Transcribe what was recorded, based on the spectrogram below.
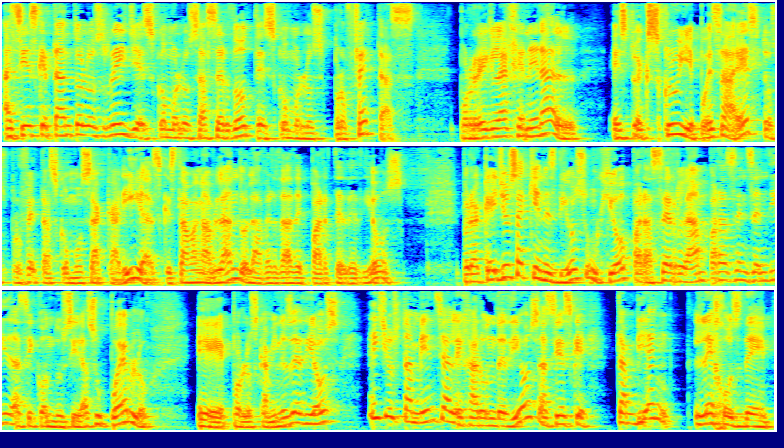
Así es que tanto los reyes como los sacerdotes como los profetas por regla general, esto excluye pues a estos profetas como Zacarías, que estaban hablando la verdad de parte de Dios. Pero aquellos a quienes Dios ungió para hacer lámparas encendidas y conducir a su pueblo eh, por los caminos de Dios, ellos también se alejaron de Dios. Así es que también, lejos de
